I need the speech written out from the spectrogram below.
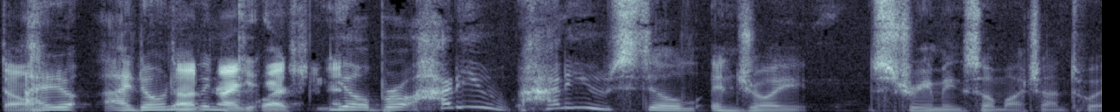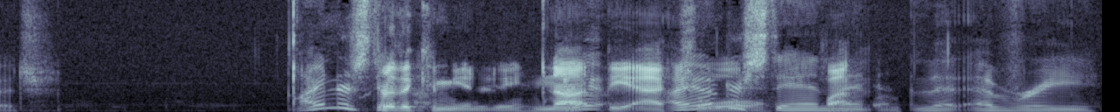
Don't. I don't I don't, Don't even get, question. Yo, bro, how do you how do you still enjoy streaming so much on Twitch? I understand for the community, not I- the actual I understand platform. that that every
